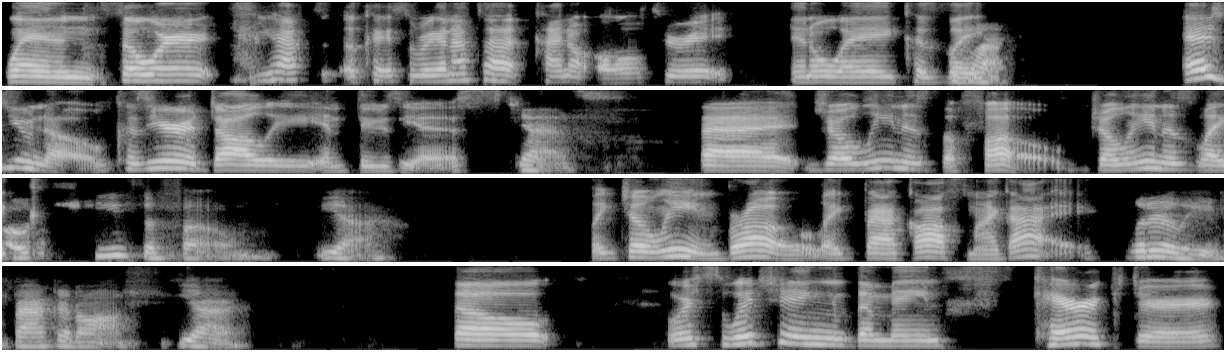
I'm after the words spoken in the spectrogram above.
when so we're you have to okay so we're gonna have to kind of alter it in a way because like Okay. As you know because you're a Dolly enthusiast Yes. that Jolene is the foe. Jolene is like Oh, she's the foe. Yeah. like Jolene, bro, like back off, my guy. Literally, back it off. Yeah. So we're switching the main f- character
